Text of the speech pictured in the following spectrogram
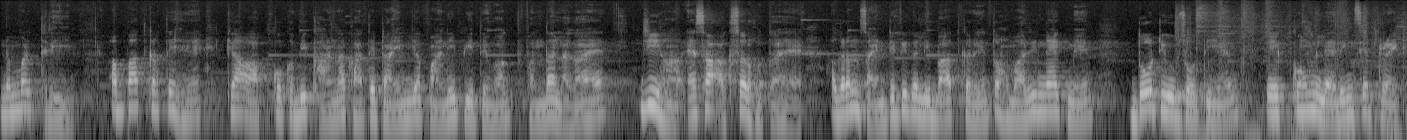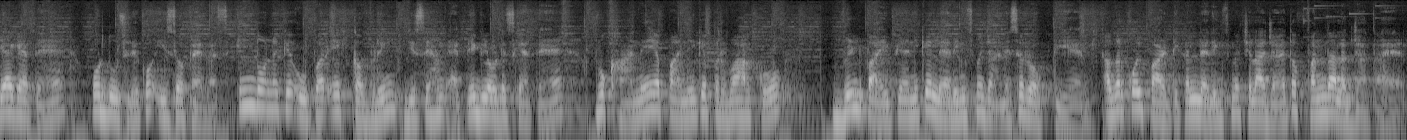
Number 3 अब बात करते हैं, क्या आपको कभी खाना खाते टाइम या पानी पीते वक्त फंदा लगा है? जी हाँ ऐसा अक्सर होता है। अगर हम साइंटिफिकली बात करें तो हमारी नेक में दो ट्यूब्स होती हैं। एक को हम लेरिंग से ट्रैकिया कहते हैं और दूसरे को ईसोफेगस इन दोनों के ऊपर एक कवरिंग जिसे हम एपिग्लोटिस कहते हैं, वो खाने या पानी के प्रवाह को विंड पाइप यानी कि लेरिंग्स में जाने से रोकती है। अगर कोई पार्टिकल लेरिंग्स में चला जाए तो फंदा लग जाता है।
